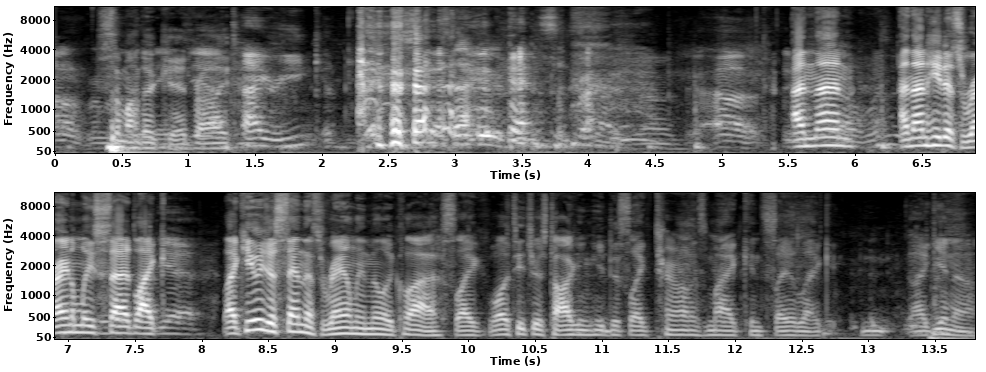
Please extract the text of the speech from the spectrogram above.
I don't remember. Some other names, kid, yeah. probably. Tyreek. Uh, and then and then he just randomly said like Yeah. like he was just saying this randomly in the middle of class like while the teacher's talking he'd just like turn on his mic and say like n- like you know.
